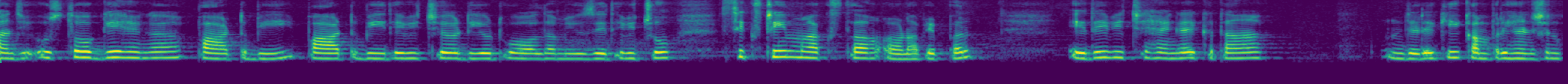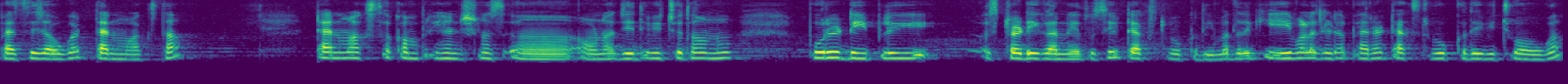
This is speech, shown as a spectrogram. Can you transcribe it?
ਹਾਂਜੀ, ਉਸ ਤੋਂ ਅੱਗੇ ਹੈਗਾ ਪਾਰਟ ਬੀ ਪਾਰਟ ਬੀ ਦੇ ਵਿੱਚ dear to all the muse ਇਹਦੇ ਵਿੱਚੋਂ 16 ਮਾਰਕਸ ਦਾ ਆਉਣਾ ਪੇਪਰ ਇਹਦੇ ਵਿੱਚ ਹੈਗਾ ਇੱਕ ਤਾਂ ਜਿਹੜੇ ਕਿ ਕੰਪਰੀਹੈਂਸ਼ਨ ਪੈਸੇਜ ਆਊਗਾ 10 ਮਾਰਕਸ ਦਾ। 10 ਮਾਰਕਸ ਦਾ ਕੰਪਰੀਹੈਂਸ਼ਨ ਆਉਣਾ, ਜਿਹਦੇ ਵਿੱਚ ਤੁਹਾਨੂੰ ਪੂਰੇ ਡੀਪਲੀ ਸਟੱਡੀ ਕਰਨੀ ਹੈ ਤੁਸੀਂ ਟੈਕਸਟ ਬੁੱਕ ਦੀ। ਮਤਲਬ ਕਿ ਇਹ ਵਾਲਾ ਜਿਹੜਾ ਪੈਰਾ ਟੈਕਸਟ ਬੁੱਕ ਦੇ ਵਿੱਚੋਂ ਆਊਗਾ,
